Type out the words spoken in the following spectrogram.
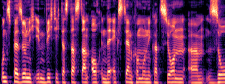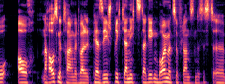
uns persönlich eben wichtig, dass das dann auch in der externen Kommunikation ähm, so auch nach außen getragen wird, weil per se spricht ja nichts dagegen, Bäume zu pflanzen. Das ist äh,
